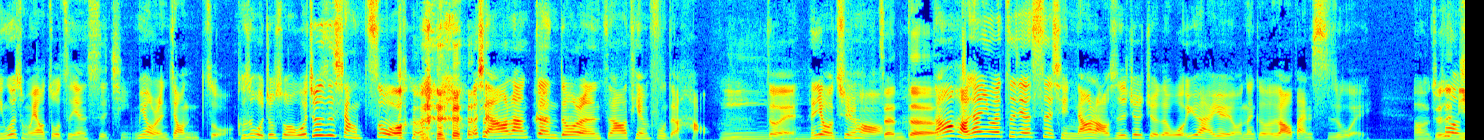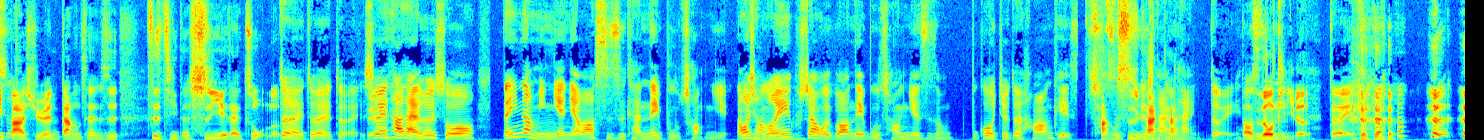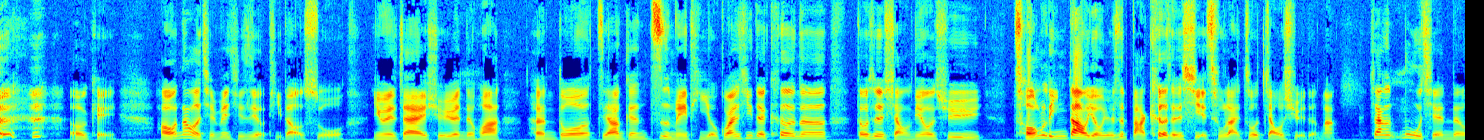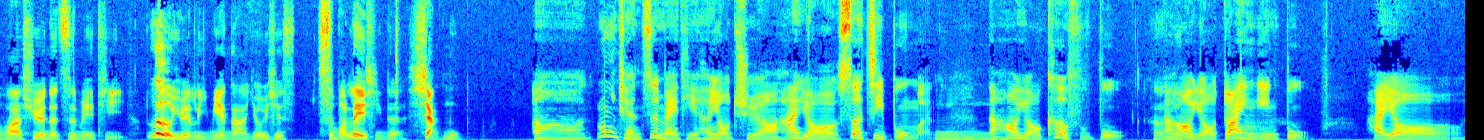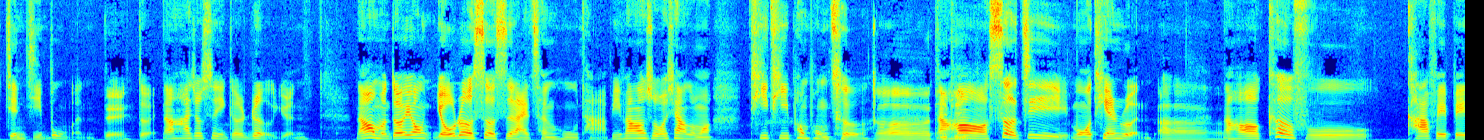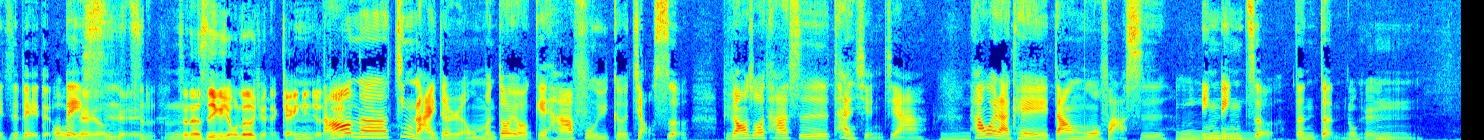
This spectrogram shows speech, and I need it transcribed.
你为什么要做这件事情？没有人叫你做。”可是我就说：“我就是想做，我想要让更多人知道天赋的好。嗯，对，很有趣哈。真的。然后好像因为这件事情，然后老师就觉得我越来越有那个老板思维。啊，就是你把学院当成是自己的事业在做了。对对对，对所以他才会说：“哎、那明年你要不要试试看内部创业？”然后我想说：“哎、虽然我也不知道内部创业是什么，不过我觉得好像可以尝试看看。”对老师都提了。对，OK，好，那我前面其实有提到说，因为在学院的话，很多只要跟自媒体有关系的课呢，都是小妞去从零到有，也是把课程写出来做教学的嘛。像目前的话，学院的自媒体乐园里面呢、有一些什么类型的项目？呃，目前自媒体很有趣哦，它有设计部门，嗯，然后有客服部，嗯然后有短影音部，还有剪辑部门。对，对，然后它就是一个乐园，然后我们都用游乐设施来称呼它，比方说像什么 TT 碰碰车，啊然 T 后设计摩天轮，啊，然后客服咖啡杯之类的类似嗯。真的是一个游乐园的概念然后呢，进来的人我们都有给他赋予一个角色，比方说他是探险家，他未来可以当魔法师、嗯。引领者等等。OK 嗯，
